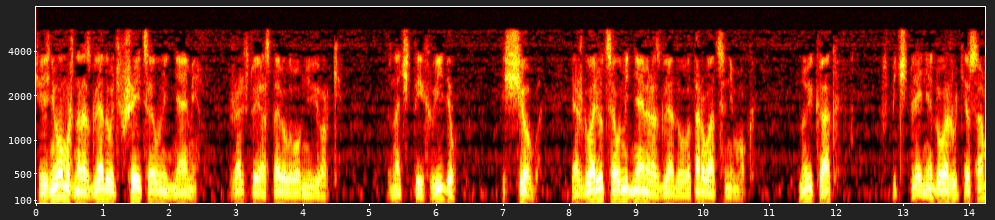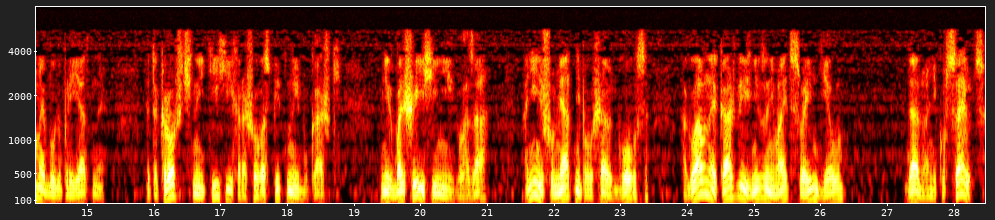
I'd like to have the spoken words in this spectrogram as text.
Через него можно разглядывать в шее целыми днями. Жаль, что я оставил его в Нью-Йорке. Значит, ты их видел? Еще бы. Я же говорю, целыми днями разглядывал, оторваться не мог. Ну и как? Впечатление, доложу тебе, самое благоприятное. Это крошечные, тихие, хорошо воспитанные букашки. У них большие синие глаза. Они не шумят, не повышают голоса. А главное, каждый из них занимается своим делом. Да, но они кусаются.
